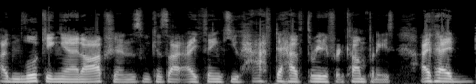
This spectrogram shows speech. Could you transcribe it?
I'm looking at options because I, I think you have to have three different companies. I've had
